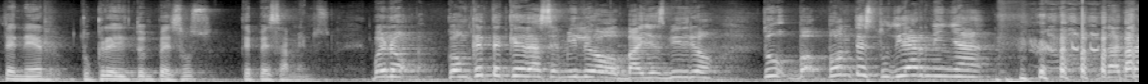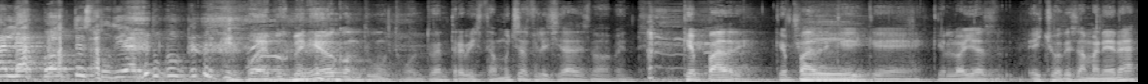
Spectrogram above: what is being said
tener tu crédito en pesos que pesa menos. Bueno, ¿con qué te quedas, Emilio Valles Vidrio? Tú, po- ponte a estudiar, niña. Natalia, ponte a estudiar. ¿Tú con qué te quedas? Pues, pues me quedo con tu, tu- tu entrevista. Muchas felicidades nuevamente. Qué padre, qué padre que, que- que lo hayas hecho de esa manera.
